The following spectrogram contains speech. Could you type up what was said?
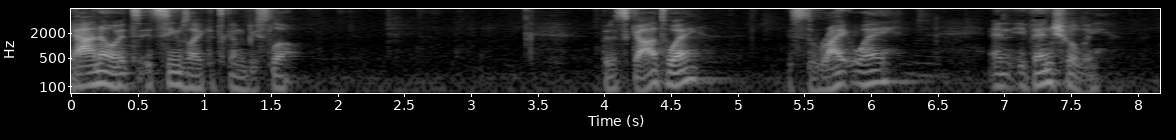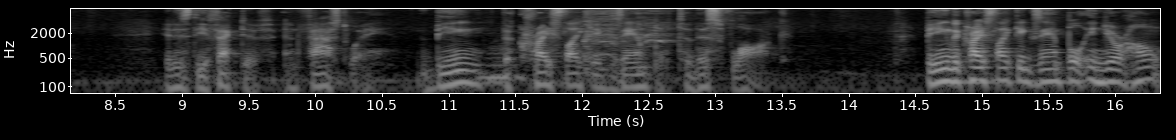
Yeah, I know it seems like it's going to be slow. But it's God's way, it's the right way, and eventually it is the effective and fast way. Being the Christ like example to this flock, being the Christ like example in your home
